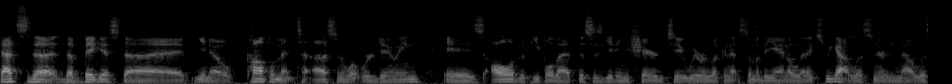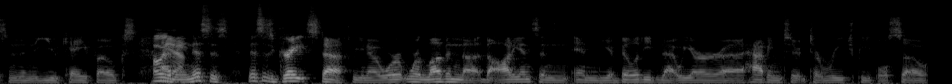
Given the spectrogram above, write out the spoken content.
that's the the biggest uh, you know compliment to us and what we're doing is all of the people that this is getting shared to. We were looking at some of the analytics. We got listeners now listening in the UK, folks. Oh, yeah. I mean, this is this is great stuff. You know, we're, we're loving the, the audience and, and the ability that we are uh, having to, to reach people. So,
